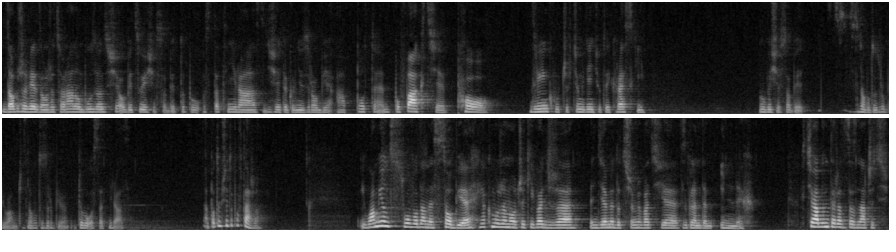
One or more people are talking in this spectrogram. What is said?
dobrze wiedzą, że co rano budząc się, obiecuję się sobie, to był ostatni raz, dzisiaj tego nie zrobię, a potem po fakcie, po drinku czy wciągnięciu tej kreski, mówi się sobie, znowu to zrobiłam, czy znowu to zrobiłem. I to był ostatni raz. A potem się to powtarza. I łamiąc słowo dane sobie, jak możemy oczekiwać, że będziemy dotrzymywać je względem innych? Chciałabym teraz zaznaczyć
